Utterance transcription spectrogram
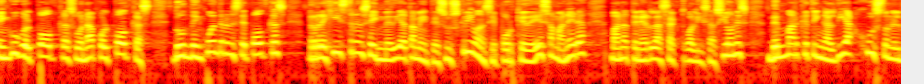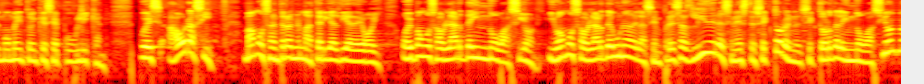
en Google Podcast o en Apple Podcast, donde encuentren este podcast, regístrense inmediatamente, suscríbanse porque de esa manera van a tener las actualizaciones de marketing al día justo en el momento en que se publican. Pues ahora sí, vamos a entrar en materia el día de hoy. Hoy vamos a hablar de innovación y vamos a hablar de una de las empresas líderes en este sector, en el sector de la innovación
